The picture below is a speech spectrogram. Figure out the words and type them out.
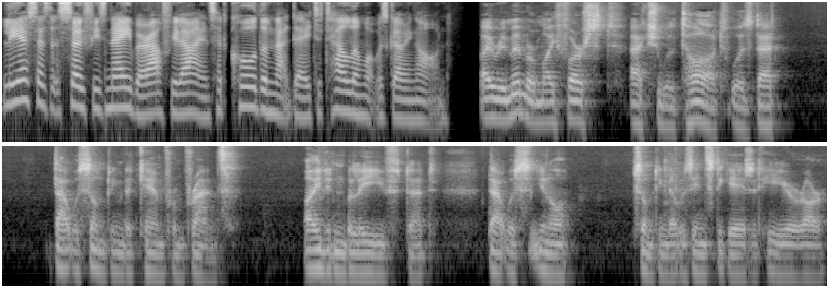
Leo says that Sophie's neighbour, Alfie Lyons, had called them that day to tell them what was going on. I remember my first actual thought was that that was something that came from France. I didn't believe that that was, you know, something that was instigated here or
